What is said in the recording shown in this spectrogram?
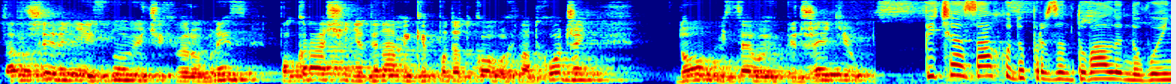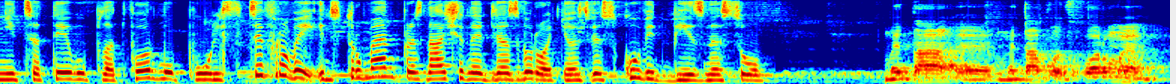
та розширення існуючих виробництв, покращення динаміки податкових надходжень до місцевих бюджетів Під час заходу презентували нову ініціативу платформу Пульс. Цифровий інструмент призначений для зворотнього зв'язку від бізнесу. Мета, е, мета платформи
